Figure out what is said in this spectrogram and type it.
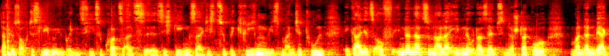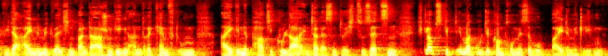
dafür ist auch das Leben übrigens viel zu kurz, als äh, sich gegenseitig zu bekriegen, wie es manche tun, egal jetzt auf internationaler Ebene oder selbst in der Stadt, wo man dann merkt, wie der eine mit welchen Bandagen gegen andere kämpft, um eigene Partikularinteressen durchzusetzen. Ich glaube, es gibt immer gute Kompromisse, wo beide mitleben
